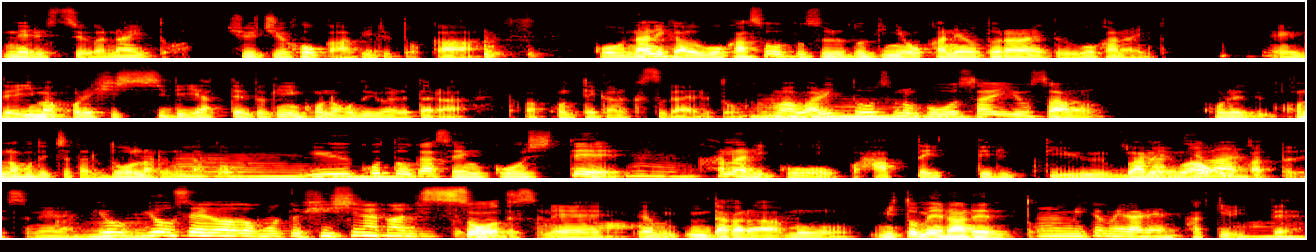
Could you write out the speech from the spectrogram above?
練る必要がないと。集中砲火浴びるとかこう何か動かそうとする時にお金を取らないと動かないとで今これ必死でやってる時にこんなこと言われたら、まあ、根底から覆ると、まあ、割とその防災予算これこんなこと言っちゃったらどうなるんだということが先行してかなりこうバーっていってるっていう場面は多かったですね。行政側が本当必死な感じそうですね。だからもう認められんと、認められん。はっきり言って。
